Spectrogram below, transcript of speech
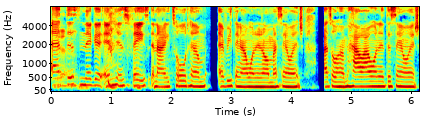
at yeah. this nigga in his face and I told him everything I wanted on my sandwich. I told him how I wanted the sandwich.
